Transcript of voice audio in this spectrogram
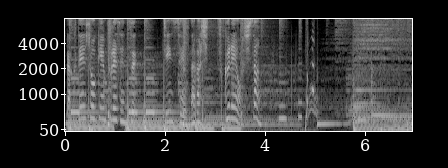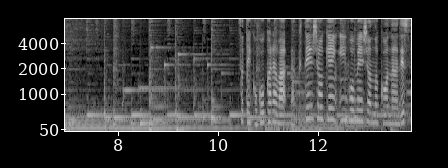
楽天証券プレゼンツ人生長し作れよ資産。さてここからは楽天証券インフォメーションのコーナーです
